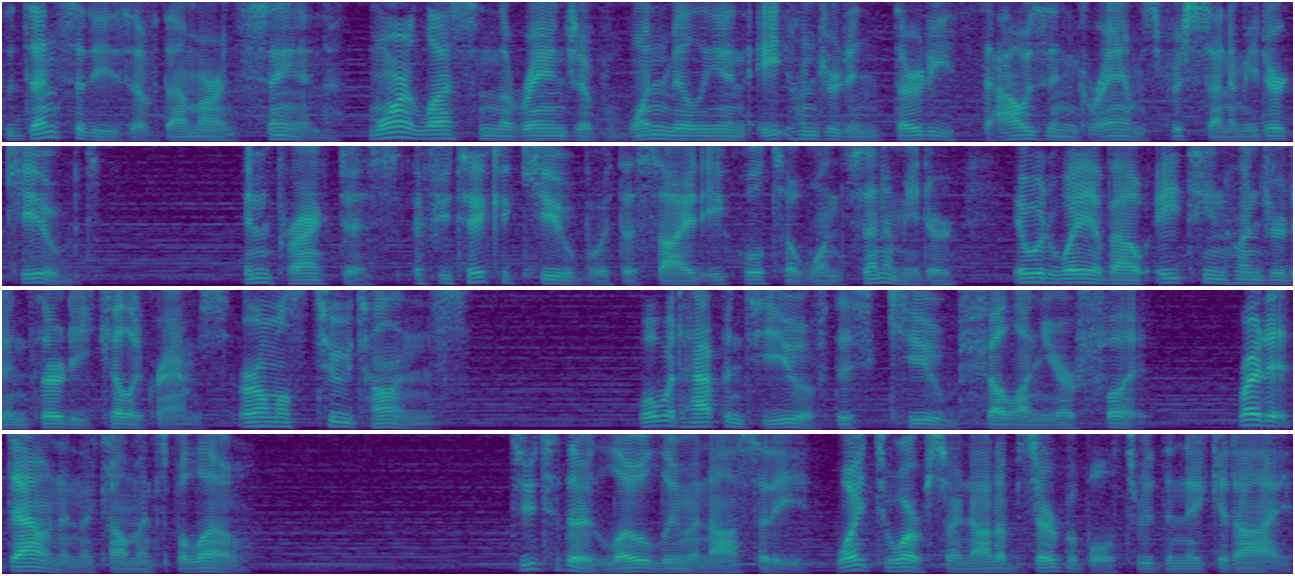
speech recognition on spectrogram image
The densities of them are insane, more or less in the range of 1,830,000 grams per centimeter cubed. In practice, if you take a cube with a side equal to 1 centimeter, it would weigh about 1830 kilograms, or almost 2 tons. What would happen to you if this cube fell on your foot? Write it down in the comments below. Due to their low luminosity, white dwarfs are not observable through the naked eye,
